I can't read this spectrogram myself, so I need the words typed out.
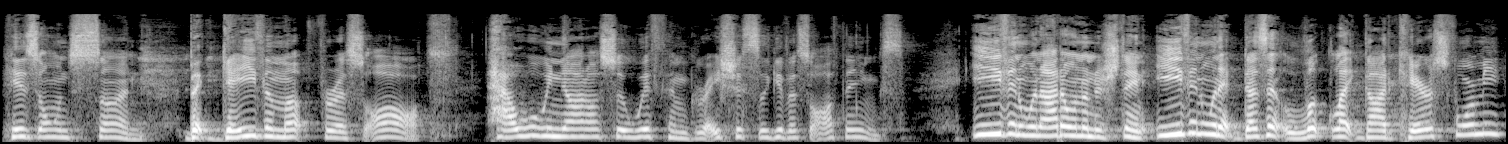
his own son, but gave him up for us all, how will we not also with him graciously give us all things?" Even when I don't understand, even when it doesn't look like God cares for me,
